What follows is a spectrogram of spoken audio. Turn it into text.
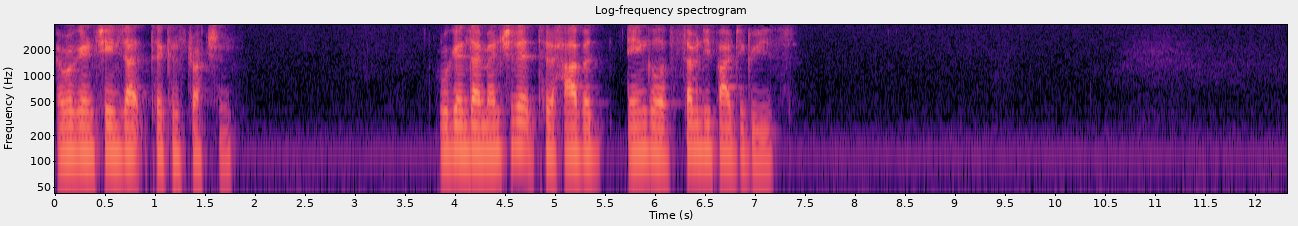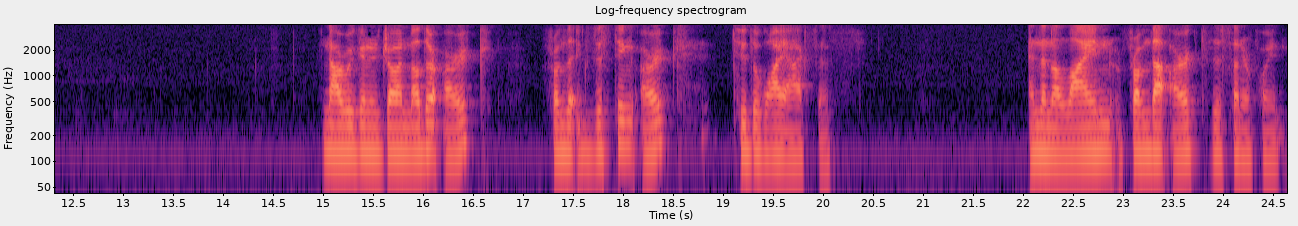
and we're going to change that to construction. We're going to dimension it to have an angle of 75 degrees. Now we're going to draw another arc from the existing arc to the y-axis. And then a line from that arc to the center point.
